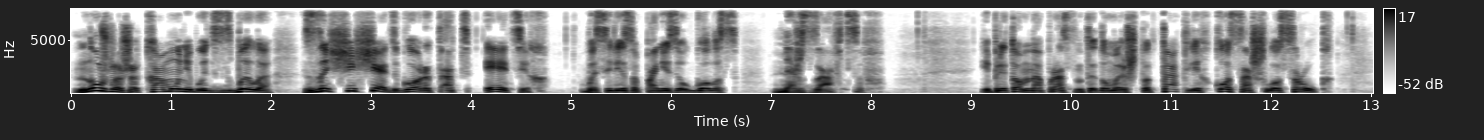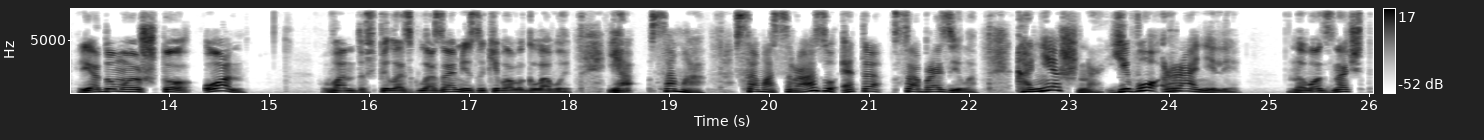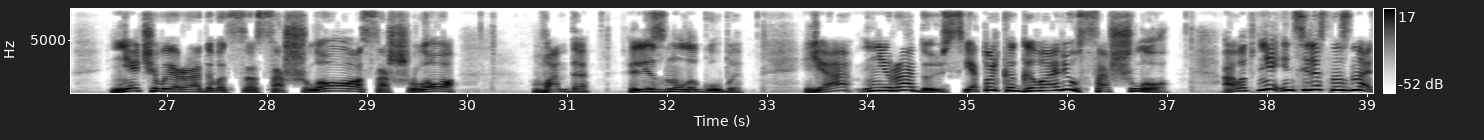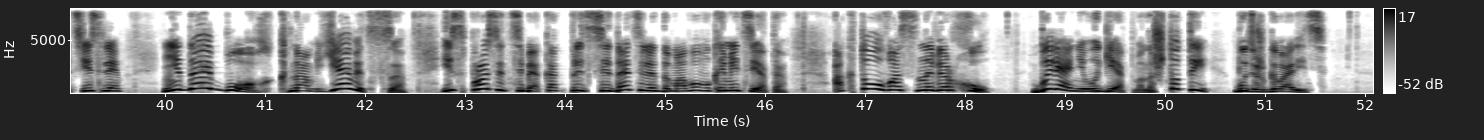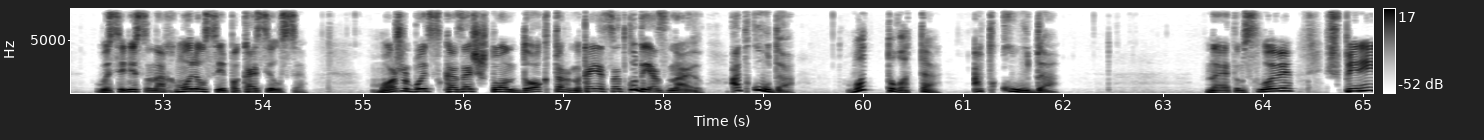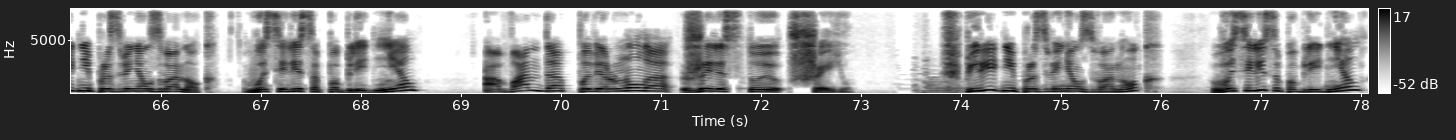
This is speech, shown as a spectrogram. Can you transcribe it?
Нужно же кому-нибудь было защищать город от этих, Василиса понизил голос, мерзавцев. И притом напрасно ты думаешь, что так легко сошло с рук. Я думаю, что он... Ванда впилась глазами и закивала головой. «Я сама, сама сразу это сообразила. Конечно, его ранили. Ну вот, значит, Нечего и радоваться. Сошло, сошло. Ванда лизнула губы. Я не радуюсь, я только говорю «сошло». А вот мне интересно знать, если, не дай бог, к нам явится и спросит тебя как председателя домового комитета, а кто у вас наверху? Были они у Гетмана? Что ты будешь говорить?» Василиса нахмурился и покосился. Можно будет сказать, что он доктор. Наконец, откуда я знаю? Откуда? Вот то-то. Откуда? На этом слове в передней прозвенел звонок. Василиса побледнел, а Ванда повернула жилистую шею. В передней прозвенел звонок, Василиса побледнел,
